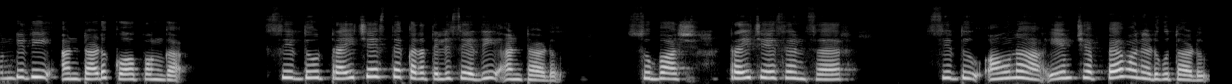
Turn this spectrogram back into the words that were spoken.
ఉండిది అంటాడు కోపంగా. సిద్ధు ట్రై చేస్తే కదా తెలిసేది అంటాడు. సుభాష్ ట్రై చేశాను సార్. సిద్ధు అవునా? ఏం చెప్పావని అని అడుగుతాడు.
